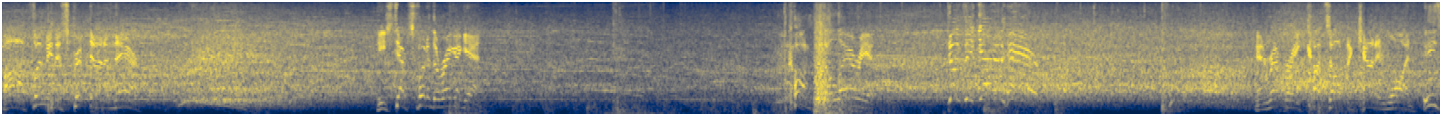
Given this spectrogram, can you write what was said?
Ah, flipping the script on him there. He steps foot in the ring again. The count in one. These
